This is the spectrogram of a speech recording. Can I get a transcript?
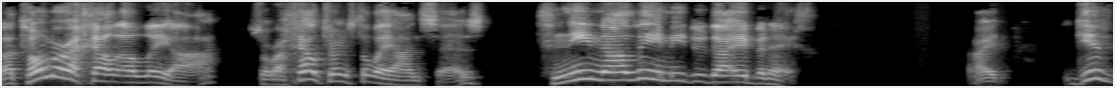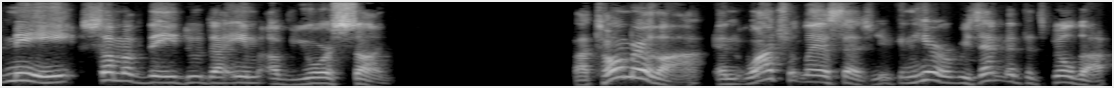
Vatomer Rachel el Leah. So Rachel turns to Leah and says, Tni nali Right? give me some of the dudaim of your son. Batomer la, and watch what Leah says. You can hear a resentment that's built up.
